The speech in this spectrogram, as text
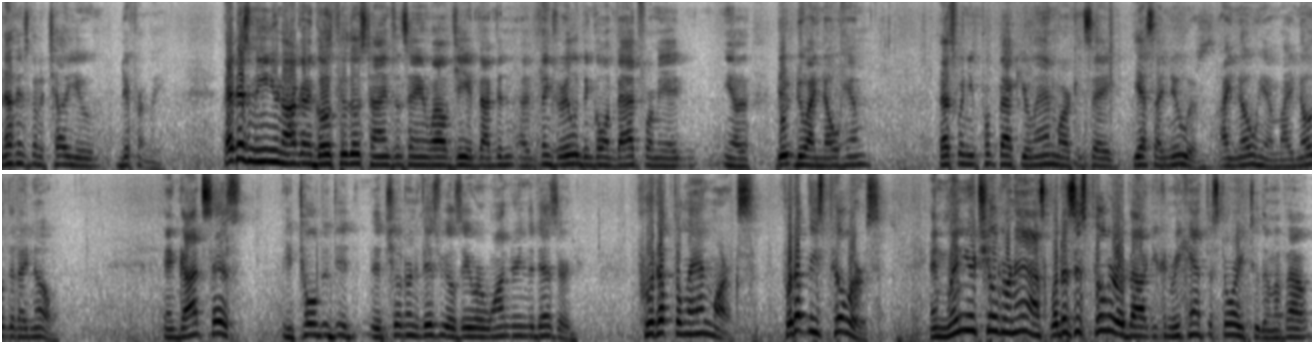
nothing's going to tell you differently. That doesn't mean you're not going to go through those times and saying, "Well, gee, I've been uh, things have really been going bad for me. You know, do, do I know him?" That's when you put back your landmark and say, "Yes, I knew him. I know him. I know that I know." And God says, He told the, the children of Israel as they were wandering the desert, "Put up the landmarks." Put up these pillars. And when your children ask, What is this pillar about? you can recant the story to them about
